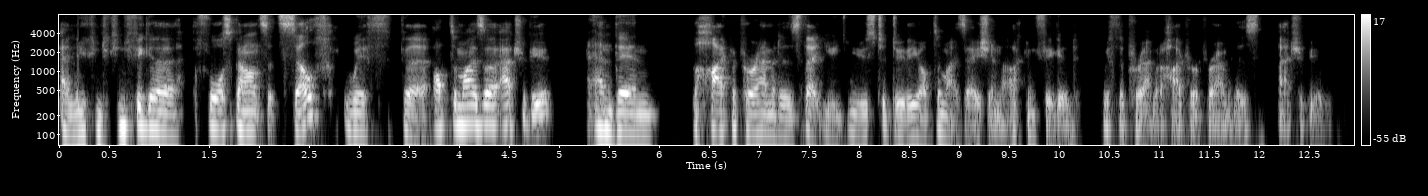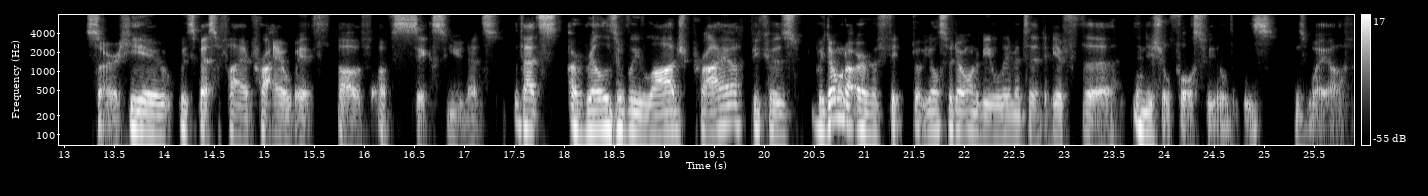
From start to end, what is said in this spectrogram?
And you can configure force balance itself with the optimizer attribute. And then the hyperparameters that you use to do the optimization are configured with the parameter hyperparameters attribute. So here we specify a prior width of, of six units. That's a relatively large prior because we don't want to overfit, but we also don't want to be limited if the initial force field is, is way off.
